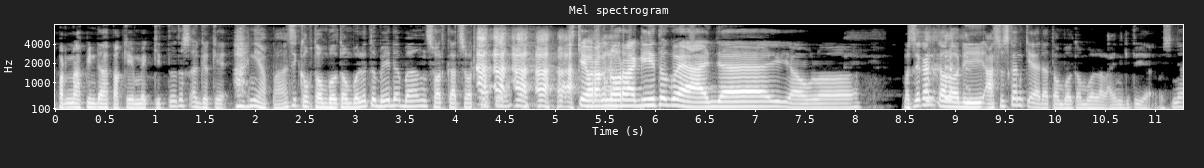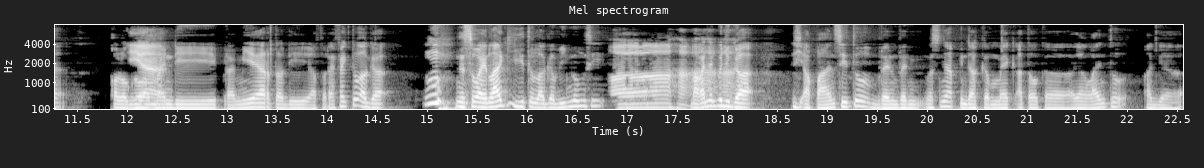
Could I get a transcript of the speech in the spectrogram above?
pernah pindah pakai Mac gitu terus agak kayak ah ini apa sih kok tombol-tombolnya tuh beda bang? Shortcut shortcutnya. Terus kayak orang Nora gitu gue anjay ya Allah maksudnya kan kalau di Asus kan kayak ada tombol-tombol lain gitu ya. Maksudnya kalau gue Iya. main di Premiere atau di After Effects tuh agak nyesuaiin lagi gitu loh agak bingung sih. Oh, ha, makanya gue juga ih apaan sih tuh brand-brand maksudnya pindah ke Mac atau ke yang lain tuh agak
